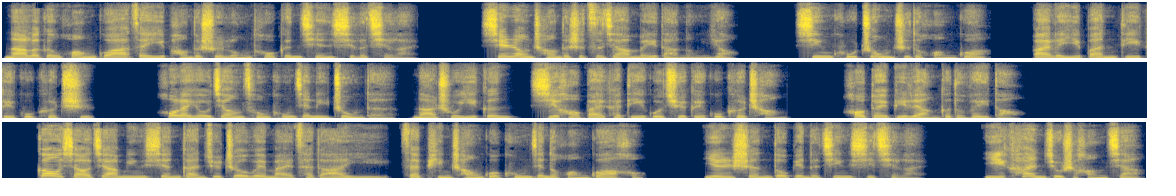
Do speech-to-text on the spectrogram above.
拿了根黄瓜在一旁的水龙头跟前洗了起来。先让尝的是自家没打农药、辛苦种植的黄瓜，掰了一半递给顾客吃。后来又将从空间里种的拿出一根，洗好掰开递过去给顾客尝，好对比两个的味道。高小佳明显感觉这位买菜的阿姨在品尝过空间的黄瓜后，眼神都变得惊喜起来，一看就是行家。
